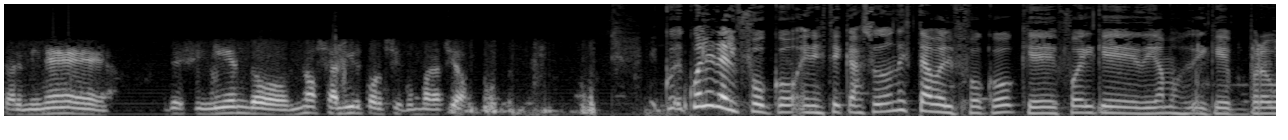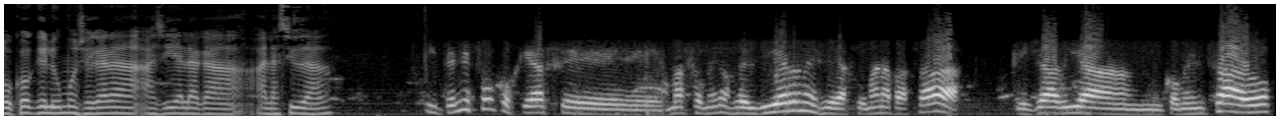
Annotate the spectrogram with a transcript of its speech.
terminé decidiendo no salir por circunvalación. ¿Cuál era el foco en este caso? ¿Dónde estaba el foco que fue el que, digamos, el que provocó que el humo llegara allí a la, a la ciudad? Y tenés focos que hace más o menos del viernes de la semana pasada, que ya habían comenzado,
